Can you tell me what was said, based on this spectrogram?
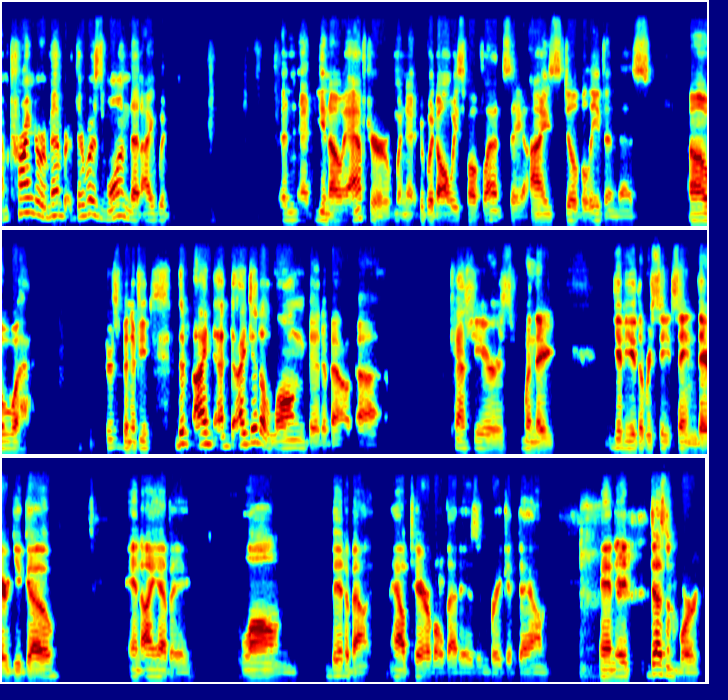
I'm trying to remember. There was one that I would, and you know, after when it would always fall flat, and say, "I still believe in this." Oh, there's been a few. The, I I- I did a long bit about uh, cashiers when they give you the receipt saying, "There you go," and I have a long bit about how terrible that is and break it down, and it doesn't work,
